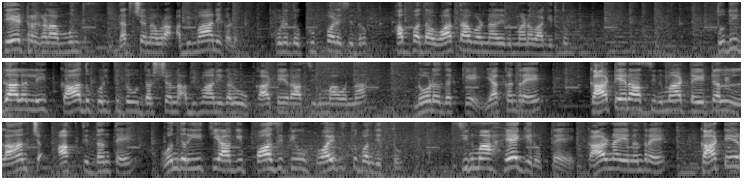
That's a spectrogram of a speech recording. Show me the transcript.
ಥಿಯೇಟರ್ಗಳ ಮುಂದೆ ದರ್ಶನ್ ಅವರ ಅಭಿಮಾನಿಗಳು ಕುಣಿದು ಕುಪ್ಪಳಿಸಿದ್ರು. ಹಬ್ಬದ ವಾತಾವರಣ ನಿರ್ಮಾಣವಾಗಿತ್ತು. ತುದಿಗಾಲಲ್ಲಿ ಕಾದು ಕುಳಿತಿದ್ದು ದರ್ಶನ್ ಅಭಿಮಾನಿಗಳು ಕಾಟೇರ ಸಿನಿಮಾವನ್ನ ನೋಡೋದಕ್ಕೆ. ಯಾಕಂದ್ರೆ ಕಾಟೇರ ಸಿನಿಮಾ ಟೈಟಲ್ ಲಾಂಚ್ ಆಗ್ತಿದ್ದಂತೆ ಒಂದು ರೀತಿಯಾಗಿ ಪಾಸಿಟಿವ್ ವೈಬ್ಸ್ ಬಂದಿತ್ತು. ಸಿನಿಮಾ ಹೇಗಿರುತ್ತೆ? ಕಾರಣ ಏನಂದ್ರೆ ಕಾಟೇರ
